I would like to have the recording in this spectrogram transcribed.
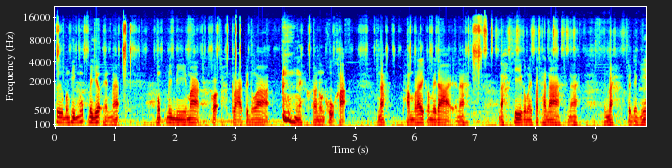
คือบางทีงบไม่เยอะเห็นไหมงบไม่มีมากก็กลายเป็นว่าถนนขรุขระ นะทำไรก็ไม่ได้นะนะที่ก็ไม่พัฒนานะเห็นไหมเป็นอย่างนี้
